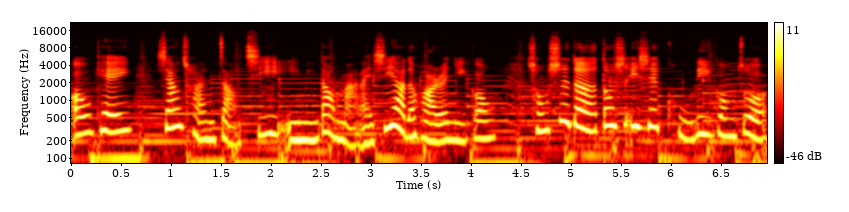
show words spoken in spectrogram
OK，相传早期移民到马来西亚的华人移工，从事的都是一些苦力工作，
